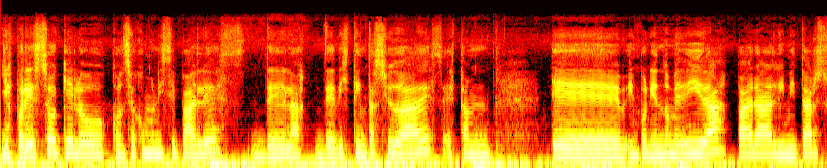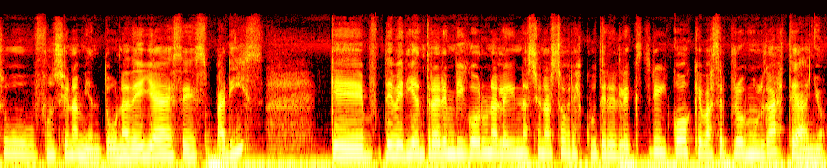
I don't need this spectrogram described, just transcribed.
y es por eso que los consejos municipales de, las de distintas ciudades están eh, imponiendo medidas para limitar su funcionamiento. Una de ellas es París que debería entrar en vigor una ley nacional sobre scooters eléctricos que va a ser promulgada este año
